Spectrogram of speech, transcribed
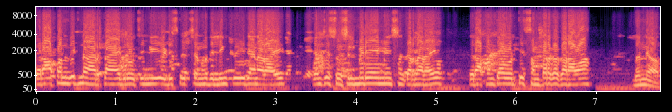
तर आपण विघ्नहर्ता अॅग्रोची मी डिस्क्रिप्शनमध्ये लिंक देणार आहे. त्यांचे सोशल मीडिया मेन्शन करणार आहे. तर आपण त्यावरती संपर्क करावा. धन्यवाद.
